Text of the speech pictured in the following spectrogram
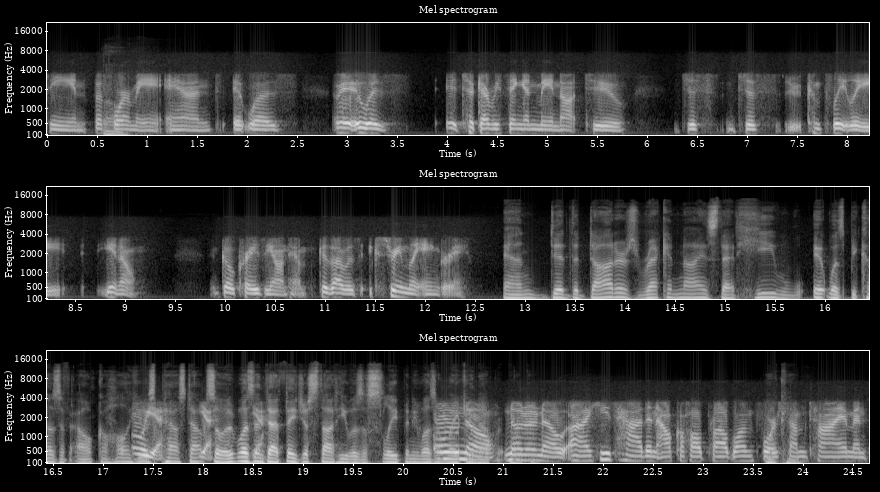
scene before Oh. me, and it was, I mean, it was, it took everything in me not to just, just completely, you know, go crazy on him because I was extremely angry. And did the daughters recognize that he it was because of alcohol he Oh, was yes, passed out? yes, So it wasn't yes. that they just thought he was asleep and he wasn't Oh waking no, up. no, no, no. Uh, he's had an alcohol problem for Okay. some time, and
